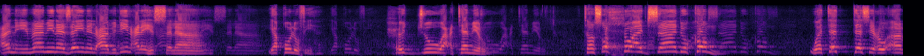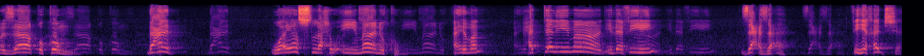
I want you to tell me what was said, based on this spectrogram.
عن إمامنا زين العابدين عليه السلام. يقول فيها حجوا واعتمروا. تصح أجسادكم وتتسع أرزاقكم. بعد ويصلح إيمانكم. أيضا حتى الإيمان إذا فيه زعزعة فيه خدشة.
